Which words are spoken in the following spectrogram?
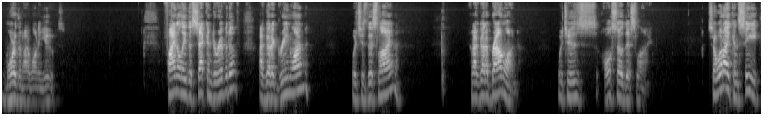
more than I want to use. Finally, the second derivative, I've got a green one, which is this line, and I've got a brown one, which is also this line. So what I can see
